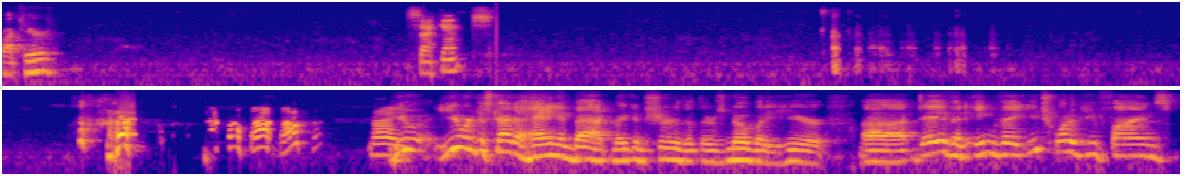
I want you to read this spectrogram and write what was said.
Rakir. Second, You you were just kind of hanging back, making sure that there's nobody here. Uh, Dave and Ingve, each one of you finds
